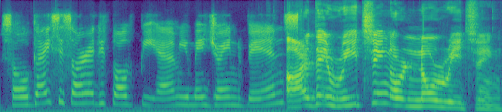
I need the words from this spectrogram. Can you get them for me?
So guys, it's already 12 p.m. You may join Vince Are they reaching or no reaching?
